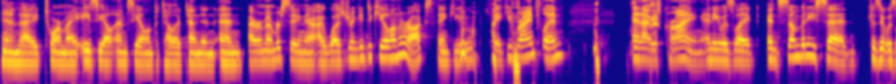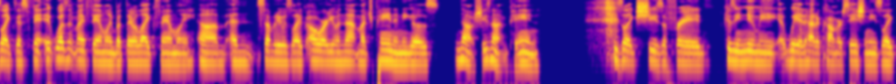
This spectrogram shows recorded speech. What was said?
and I tore my ACL, MCL, and patellar tendon. And I remember sitting there. I was drinking tequila on the rocks. Thank you. Thank you, Brian Flynn. And I was crying. And he was like, and somebody said, because it was like this, fa- it wasn't my family, but they're like family. Um, and somebody was like, Oh, are you in that much pain? And he goes, No, she's not in pain. He's like, She's afraid because he knew me. We had had a conversation. He's like,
